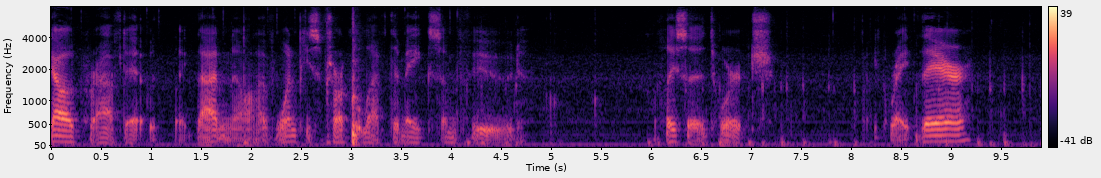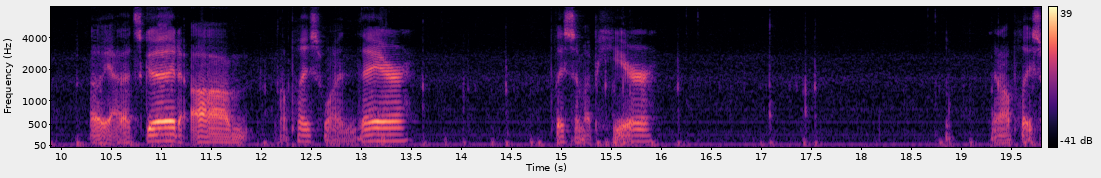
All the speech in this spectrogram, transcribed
I'll craft it with like that, and I'll have one piece of charcoal left to make some food. I'll place a torch like right there. Oh yeah, that's good. Um, I'll place one there. Place them up here. And I'll place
